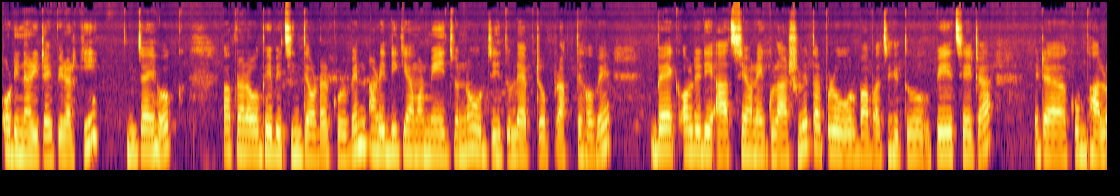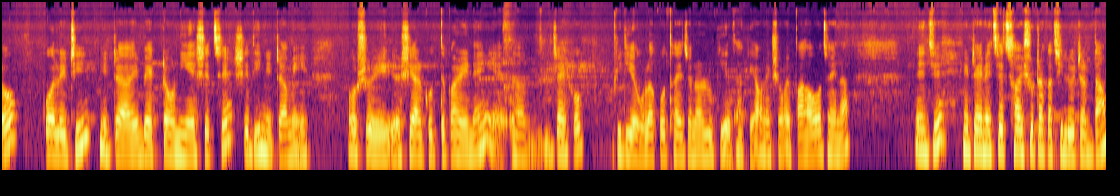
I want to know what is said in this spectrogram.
অর্ডিনারি টাইপের আর কি। যাই হোক, আপনারাও ভেবে চিনতে অর্ডার করবেন। আর এদিকে আমার মেয়ের জন্য ওর যেহেতু ল্যাপটপ রাখতে হবে ব্যাগ অলরেডি আছে অনেকগুলো আসলে তারপরে ওর বাবা যেহেতু পেয়েছে এটা এটা খুব ভালো। কোয়ালিটি এটা এই ব্যাগটাও নিয়ে এসেছে। সেদিন এটা আমি অবশ্যই শেয়ার করতে পারি নাই। যাই হোক, ভিডিওগুলো কোথায় যেন লুকিয়ে থাকে, অনেক সময় পাওয়াও যায় না। এই যে, এটা এনেছে ছয়শো টাকা ছিল এটার দাম।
